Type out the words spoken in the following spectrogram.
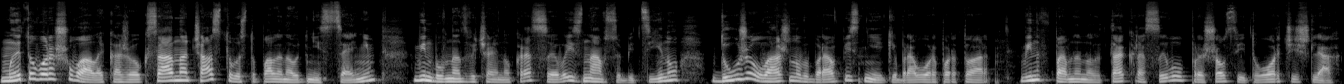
Ми товаришували, каже Оксана, часто виступали на одній сцені. Він був надзвичайно красивий, знав собі ціну, дуже уважно вибирав пісні, які брав у репертуар. Він впевнено та красиво пройшов свій творчий шлях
